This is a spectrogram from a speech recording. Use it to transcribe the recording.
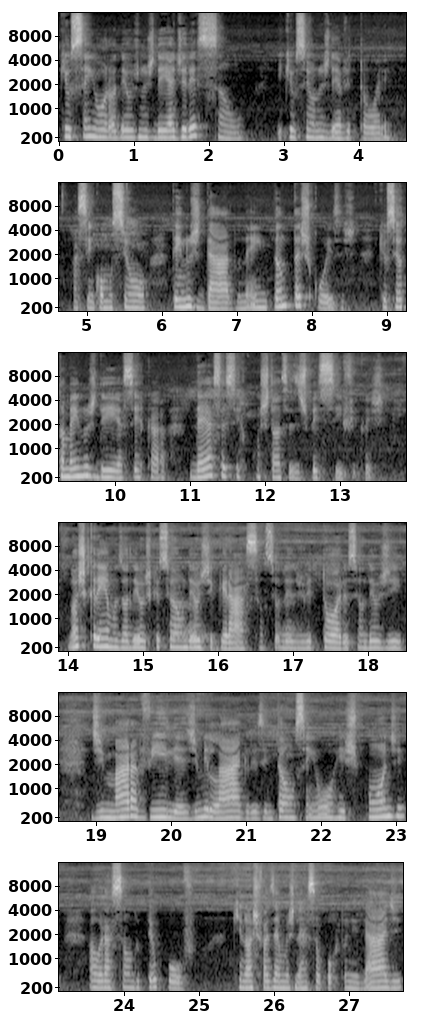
que o Senhor, ó Deus, nos dê a direção e que o Senhor nos dê a vitória. Assim como o Senhor tem nos dado né, em tantas coisas que o Senhor também nos dê acerca dessas circunstâncias específicas. Nós cremos, ó Deus, que o Senhor é um Deus de graça, o Senhor é um Deus de vitória, o Senhor é um Deus de, de maravilhas, de milagres. Então, Senhor, responde a oração do teu povo, que nós fazemos nessa oportunidade,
